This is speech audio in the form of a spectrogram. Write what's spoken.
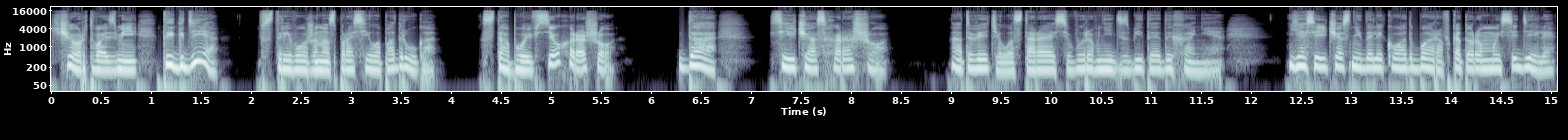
черт возьми, ты где?» — встревоженно спросила подруга. «С тобой все хорошо?» «Да, сейчас хорошо», — ответила, стараясь выровнять сбитое дыхание. «Я сейчас недалеко от бара, в котором мы сидели.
